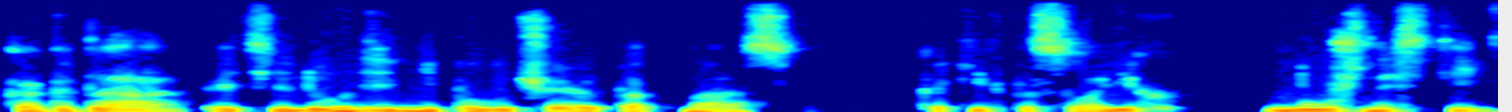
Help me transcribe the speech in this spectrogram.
когда эти люди не получают от нас каких-то своих нужностей,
